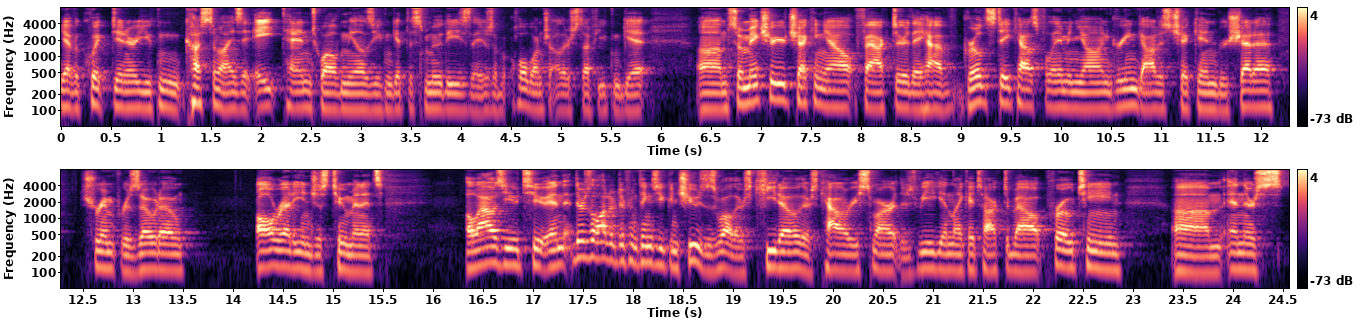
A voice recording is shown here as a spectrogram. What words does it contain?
You have a quick dinner. You can customize it 8, 10, 12 meals. You can get the smoothies. There's a whole bunch of other stuff you can get. Um, so make sure you're checking out Factor. They have grilled steakhouse filet mignon, green goddess chicken, bruschetta, shrimp risotto, all ready in just two minutes. Allows you to, and there's a lot of different things you can choose as well. There's keto, there's calorie smart, there's vegan, like I talked about, protein, um, and there's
